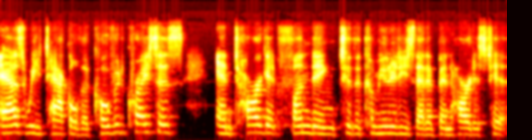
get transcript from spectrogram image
as we tackle the COVID crisis and target funding to the communities that have been hardest hit.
